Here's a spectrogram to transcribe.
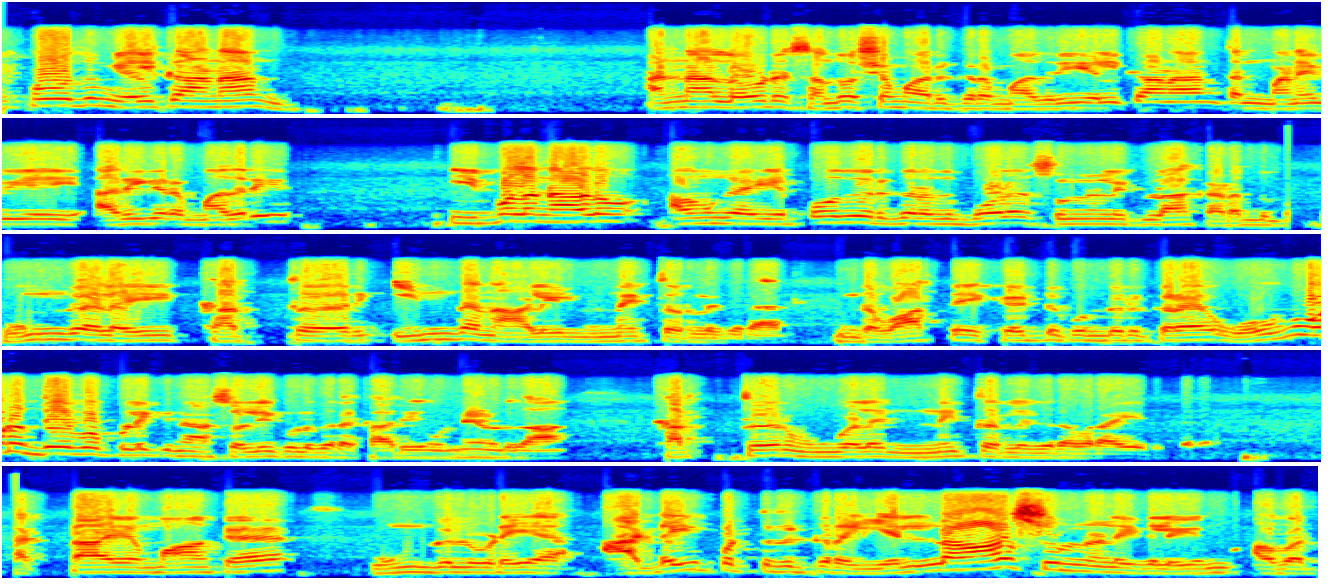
எப்போதும் எல்கானான் அண்ணாலோடு சந்தோஷமா இருக்கிற மாதிரி எல்கானான் தன் மனைவியை அறிகிற மாதிரி இவ்வளவு நாளும் அவங்க எப்போதும் இருக்கிறது போல சூழ்நிலைக்குள்ளாக கடந்து போ- உங்களை கர்த்தர் இந்த நாளில் நினைத்தருளுகிறார். இந்த வார்த்தையை கேட்டுக்கொண்டிருக்கிற ஒவ்வொரு தேவ பிள்ளைக்கு நான் சொல்லிக் கொடுக்கிற காரியம் ஒன்னே ஒண்ணுதான். கர்த்தர் உங்களை நினைத்தருளுகிறவராய் இருக்கிறார். கட்டாயமாக உங்களுடைய அடைப்பட்டிருக்கிற எல்லா சூழ்நிலைகளையும் அவர்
